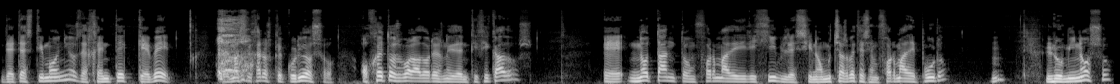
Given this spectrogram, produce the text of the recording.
de testimonios de gente que ve. Además, fijaros qué curioso, objetos voladores no identificados, eh, no tanto en forma de dirigible, sino muchas veces en forma de puro, luminoso,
